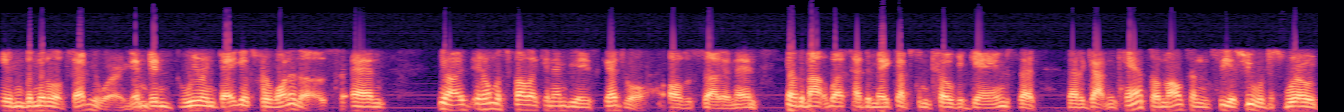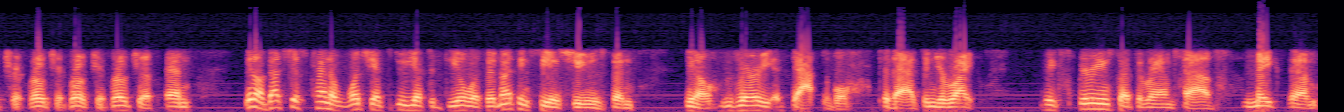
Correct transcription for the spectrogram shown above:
in the middle of February, and, and we were in Vegas for one of those, and you know it, it almost felt like an NBA schedule all of a sudden, and you know the Mountain West had to make up some COVID games that that had gotten canceled, and all of a sudden CSU were just road trip, road trip, road trip, road trip, and you know that's just kind of what you have to do. You have to deal with it, and I think CSU has been, you know, very adaptable to that. And you're right, the experience that the Rams have make them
